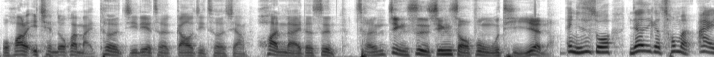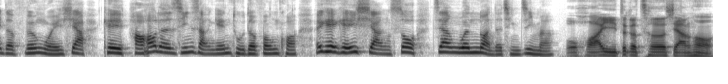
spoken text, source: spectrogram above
我花了一千多块买特级列车高级车厢，换来的是沉浸式新手父母体验啊！哎，你是说你在一个充满爱的氛围下，可以好好的欣赏沿途的风光，而且可以享受这样温暖的情境吗？我怀疑这个车厢哈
